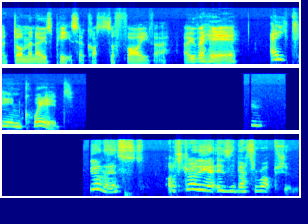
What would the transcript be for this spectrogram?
a Domino's pizza costs a fiver. Over here, 18 quid. Hmm. To be honest, Australia is the better option.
